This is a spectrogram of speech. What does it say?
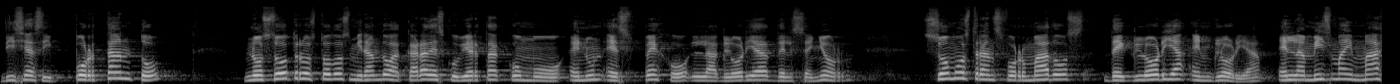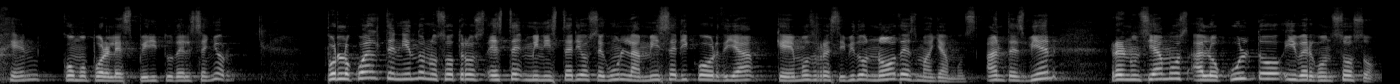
dice así, por tanto, nosotros todos mirando a cara descubierta como en un espejo la gloria del Señor, somos transformados de gloria en gloria en la misma imagen como por el Espíritu del Señor. Por lo cual, teniendo nosotros este ministerio según la misericordia que hemos recibido, no desmayamos. Antes bien, renunciamos al oculto y vergonzoso,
